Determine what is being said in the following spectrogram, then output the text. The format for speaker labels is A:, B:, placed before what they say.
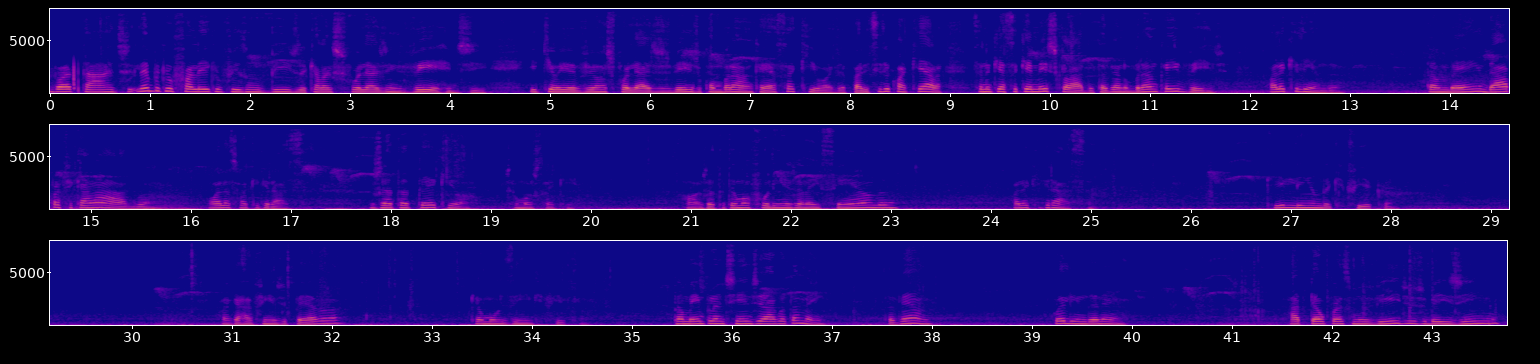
A: Boa tarde. Lembra que eu falei que eu fiz um vídeo daquelas folhagens verde e que eu ia ver umas folhagens verde com branca? É essa aqui, olha, parecida com aquela, sendo que essa aqui é mesclada, tá vendo? Branca e verde. Olha que linda. Também dá para ficar na água. Olha só que graça. Já tá até aqui, ó. Deixa eu mostrar aqui. Ó, já tá até uma folhinha já nascendo. Olha que graça. Que linda que fica uma garrafinha de pérola, que é o amorzinho que fica. Também plantinha de água também, tá vendo? Ficou linda, né? Até o próximo vídeo, beijinho.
